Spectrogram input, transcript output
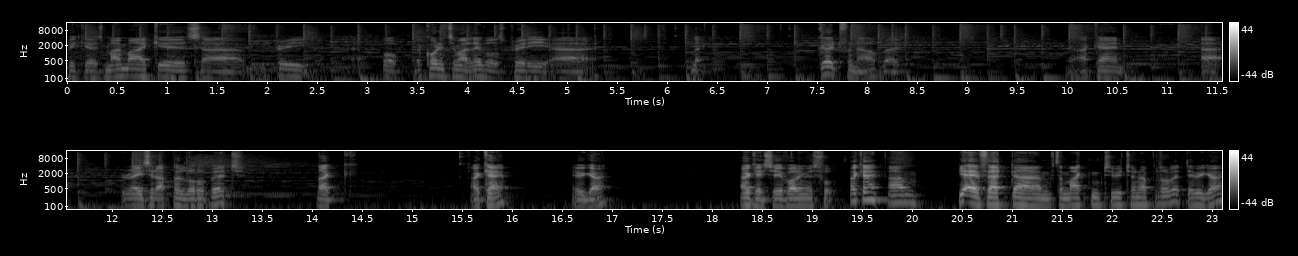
Because my mic is um, pretty, uh, well, according to my levels, pretty uh, like good for now. But I can uh, raise it up a little bit, like. Okay, here we go. Okay, so your volume is full. Okay, um, yeah, if that um, if the mic needs to be turned up a little bit, there we go.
